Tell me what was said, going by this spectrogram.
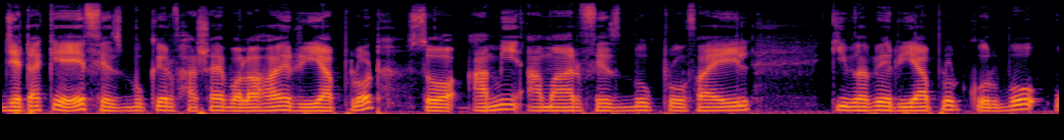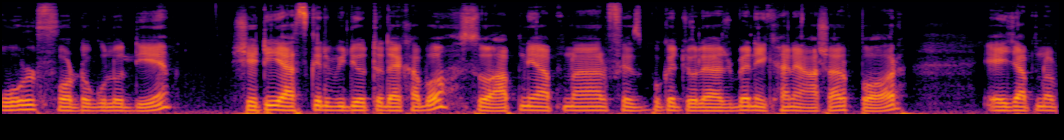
যেটাকে ফেসবুকের ভাষায় বলা হয় রিআপলোড। সো, আমি আমার ফেসবুক প্রোফাইল কীভাবে রিআপলোড করব, ওল্ড ফটোগুলো দিয়ে, সেটি আজকের ভিডিওতে দেখাবো। সো, আপনি আপনার ফেসবুকে চলে আসবেন, এখানে আসার পর, এই যে আপনার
